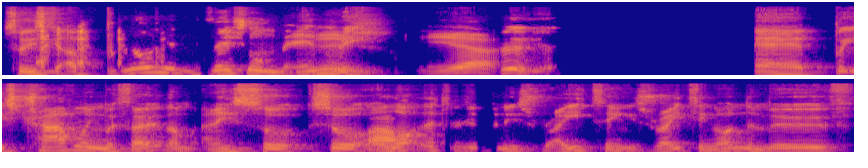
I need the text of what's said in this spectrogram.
So he's got a brilliant visual memory. Yeah. Uh, but he's traveling without them. And he's so, so wow. a lot of the time when he's writing, he's writing on the move.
